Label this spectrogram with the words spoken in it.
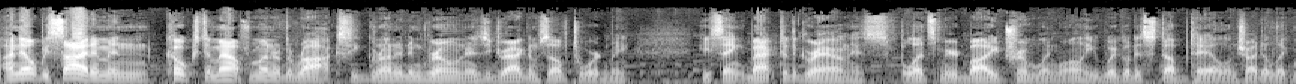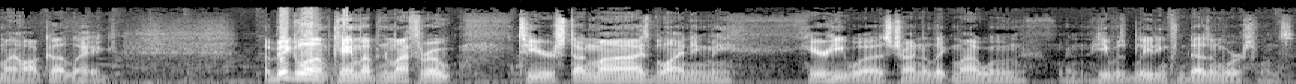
I knelt beside him and coaxed him out from under the rocks. He grunted and groaned as he dragged himself toward me. He sank back to the ground, his blood smeared body trembling while he wiggled his stub tail and tried to lick my hog cut leg. A big lump came up into my throat. Tears stung my eyes, blinding me. Here he was, trying to lick my wound, when he was bleeding from dozen worse ones.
